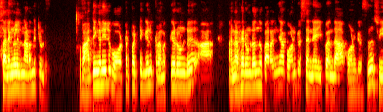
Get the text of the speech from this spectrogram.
സ്ഥലങ്ങളിൽ നടന്നിട്ടുണ്ട്. അപ്പൊ ആറ്റിങ്ങലിൽ വോട്ടർ പട്ടികയിൽ ക്രമക്കേടുണ്ട്. അനർഹരുണ്ടെന്ന് പറഞ്ഞ കോൺഗ്രസ് തന്നെ ഇപ്പൊ എന്താ കോൺഗ്രസ് സി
